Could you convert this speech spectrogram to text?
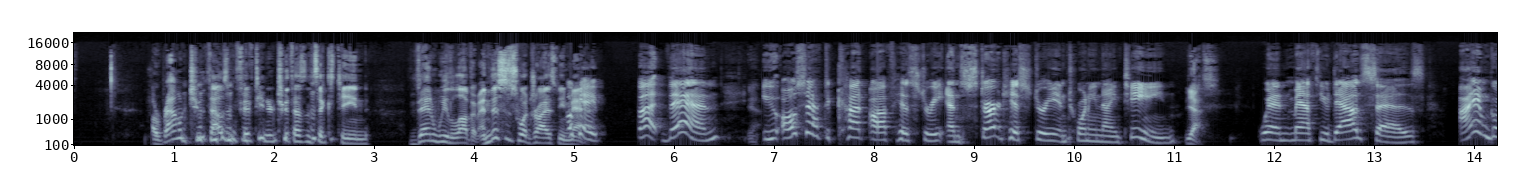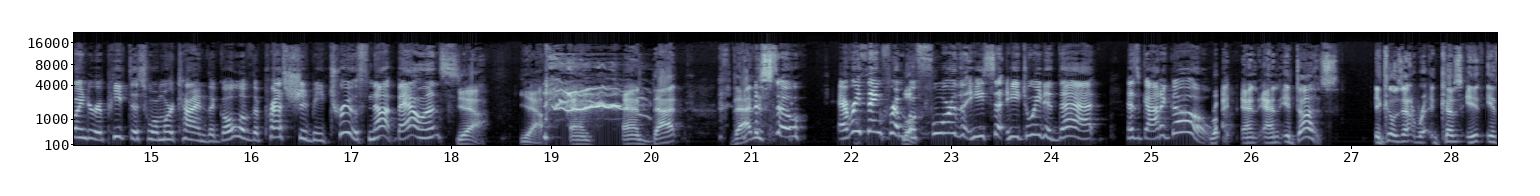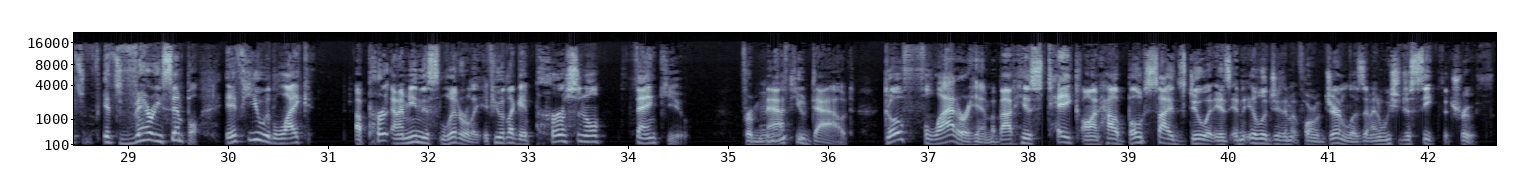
around 2015 or 2016, then we love him. And this is what drives me mad. But then Yeah. you also have to cut off history and start history in 2019 Yes. when Matthew Dowd says, I am going to repeat this one more time. The goal of the press should be truth, not balance. Yeah. Yeah. And and that that is So everything from Look. before that he said he tweeted that has got to go. Right, and and it does. It goes out because it, it's it's very simple. If you would like a per, and I mean this literally, if you would like a personal thank you for Mhm. Matthew Dowd, go flatter him about his take on how both sides do it is an illegitimate form of journalism, and we should just seek the truth.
